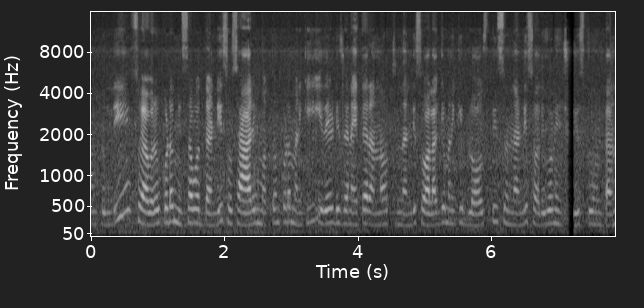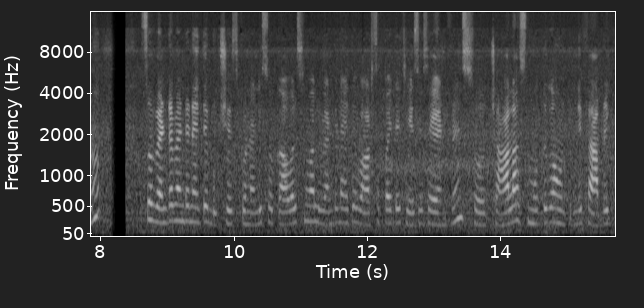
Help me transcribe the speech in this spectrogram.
ఉంటుంది. సో ఎవరు కూడా మిస్ అవ్వద్దండి. సో శారీ మొత్తం కూడా మనకి ఇదే డిజైన్ అయితే రన్ అవుతుందండి. సో అలాగే మనకి బ్లౌజ్ పీస్ ఉందండి. సో అది కూడా నేను చూస్తూ ఉంటాను. సో వెంట వెంటనే అయితే బుక్ చేసుకోనండి. సో కావాల్సిన వాళ్ళు వెంటనే అయితే వాట్సాప్ అయితే చేసేసేయండి ఫ్రెండ్స్. సో చాలా స్మూత్గా ఉంటుంది ఫ్యాబ్రిక్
